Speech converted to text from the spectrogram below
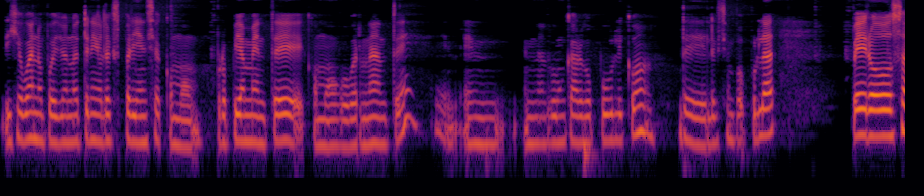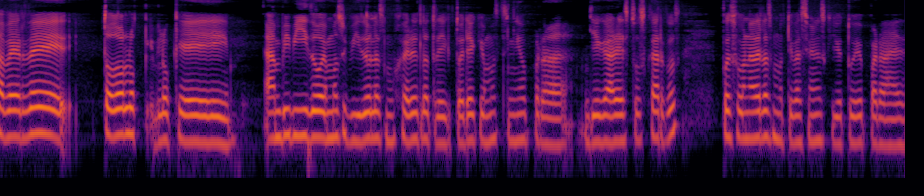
Dije, bueno, pues yo no he tenido la experiencia como propiamente como gobernante en, algún cargo público de elección popular, pero saber de todo lo, lo que han vivido, hemos vivido las mujeres, la trayectoria que hemos tenido para llegar a estos cargos, pues fue una de las motivaciones que yo tuve para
